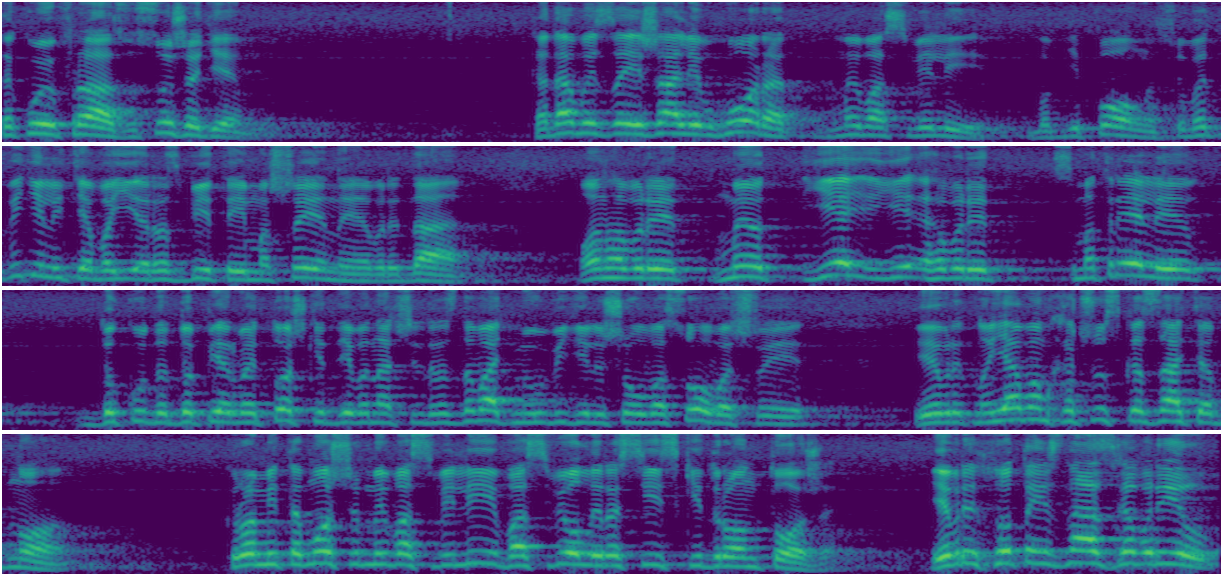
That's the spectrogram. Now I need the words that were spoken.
такую фразу. Слушайте, когда вы заезжали в город, мы вас вели полностью. Вы видели те разбитые машины? Я говорю, да. Он говорит, мы вот е- е- говорит, смотрели докуда до первой точки, где вы начали раздавать, мы увидели, что у вас овощи. И говорит, но я вам хочу сказать одно. Кроме того, что мы вас вели, вас вел и российский дрон тоже. И говорит, кто-то из нас говорил,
